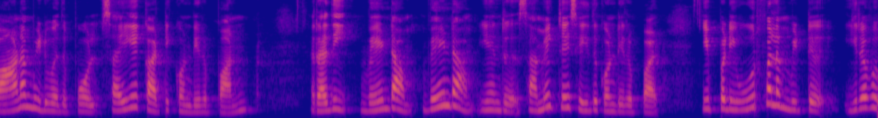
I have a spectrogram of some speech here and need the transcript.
பானம் விடுவது போல் சைகை காட்டி கொண்டிருப்பான். ரதி வேண்டாம் வேண்டாம் என்று சமிக்ஜை செய்து கொண்டிருப்பாள். இப்படி ஊர்வலம் விட்டு இரவு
